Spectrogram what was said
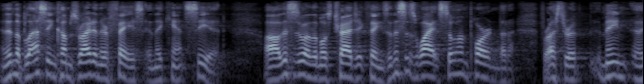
And then the blessing comes right in their face, and they can't see it. Uh, this is one of the most tragic things, and this is why it's so important that, for us to remain uh,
